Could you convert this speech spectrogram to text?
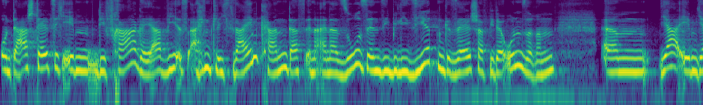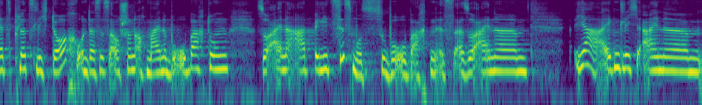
und da stellt sich eben die Frage, ja, wie es eigentlich sein kann, dass in einer so sensibilisierten Gesellschaft wie der unseren ähm, ja eben jetzt plötzlich doch, und das ist auch schon auch meine Beobachtung, so eine Art Bellizismus zu beobachten ist. Also eine, ja, eigentlich eine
